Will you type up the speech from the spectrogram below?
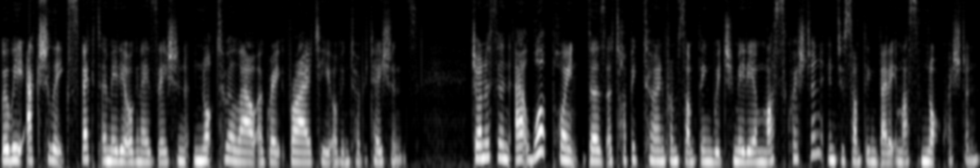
where we actually expect a media organisation not to allow a great variety of interpretations. Jonathan, at what point does a topic turn from something which media must question into something that it must not question?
